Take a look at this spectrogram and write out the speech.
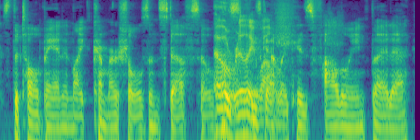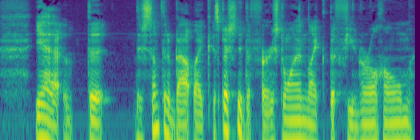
as the tall man in like commercials and stuff. So Oh, he's- really? He's Wow. got like his following, but uh, yeah, the there's something about like especially the first one, like the funeral home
